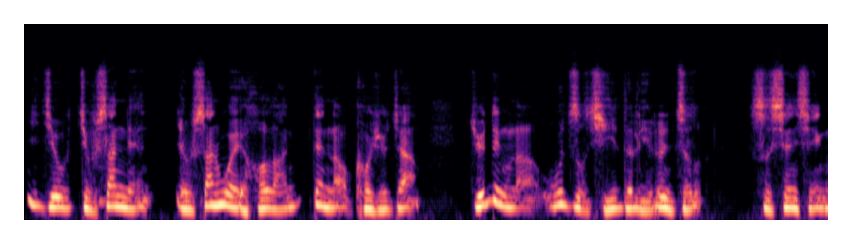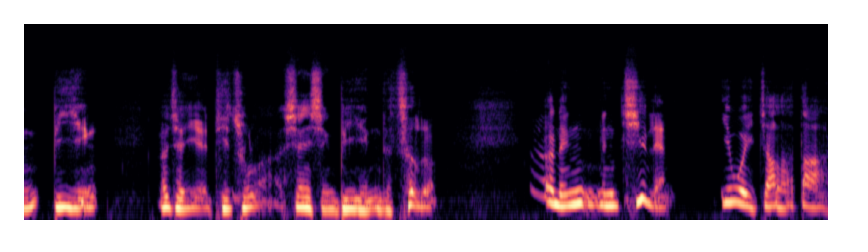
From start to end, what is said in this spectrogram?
一九九三年。有三位荷兰电脑科学家决定了五子棋的理论值是先行必赢，而且也提出了先行必赢的策略。二零零七年，一位加拿大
